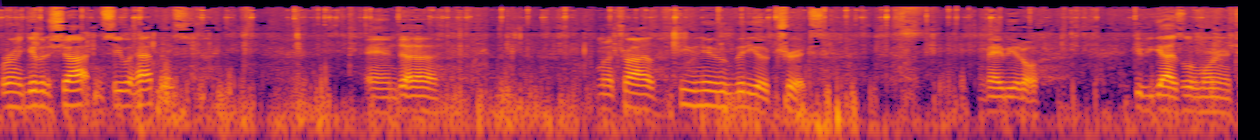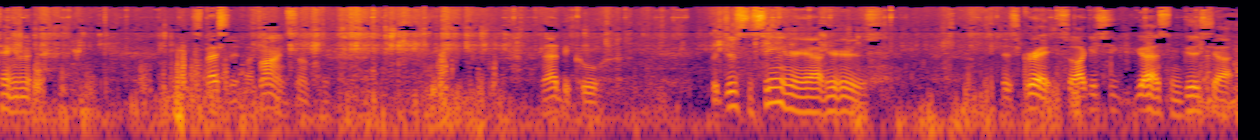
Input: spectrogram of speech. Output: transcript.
we're gonna give it a shot and see what happens. And uh, I'm gonna try a few new video tricks. Maybe it'll give you guys a little more entertainment, especially if I find something. That'd be cool. But just the scenery out here is is great. So I'll get you guys some good shots.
